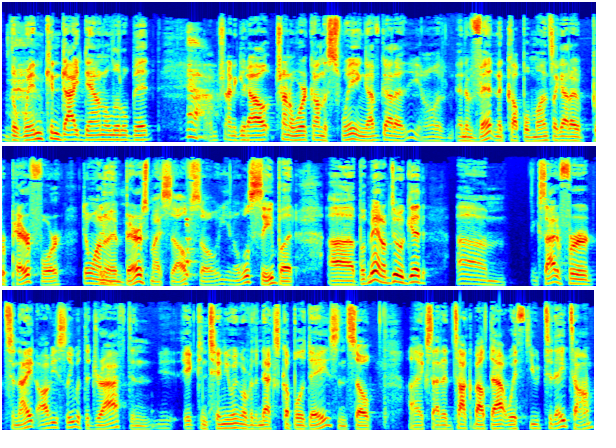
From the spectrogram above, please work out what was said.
The wind can die down a little bit. Yeah. I'm trying to get out, trying to work on the swing. I've got a, you know, an event in a couple months I got to prepare for. Don't want to embarrass myself. So, you know, we'll see. But, uh, but man, I'm doing good. Um, excited for tonight, obviously, with the draft and it continuing over the next couple of days. And so, uh, excited to talk about that with you today, Tom.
